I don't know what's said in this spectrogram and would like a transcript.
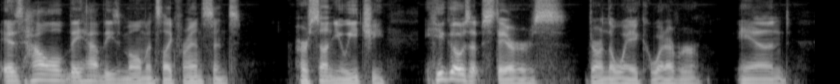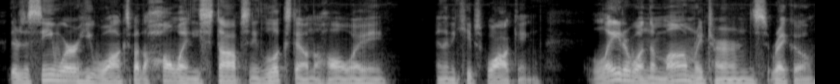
is how they have these moments. Like for instance, her son Yuichi, he goes upstairs during the wake or whatever, and there's a scene where he walks by the hallway and he stops and he looks down the hallway, and then he keeps walking. Later, when the mom returns, Reiko,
